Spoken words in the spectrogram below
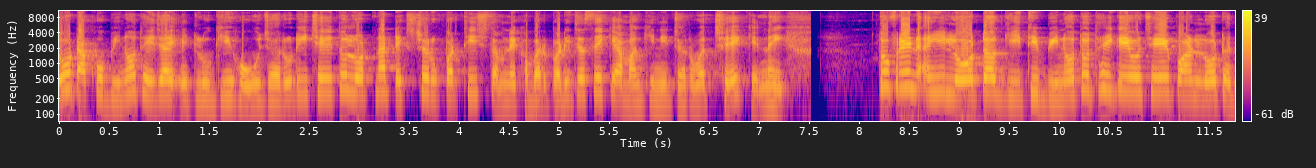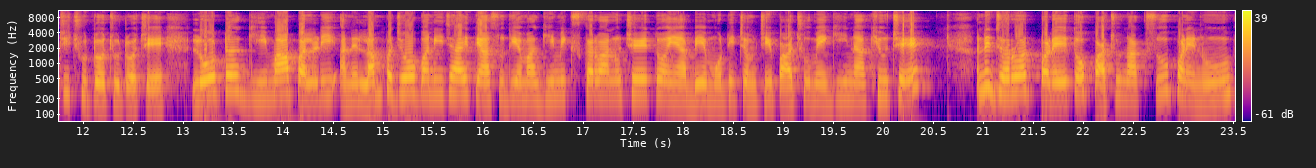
લોટ આખો ભીનો થઈ જાય એટલું ઘી હોવું જરૂરી છે. તો લોટના ટેક્સચર ઉપરથી જ તમને ખબર પડી જશે કે આમાં ઘીની જરૂરત છે કે નહીં. તો ફ્રેન્ડ અહીં લોટ ઘીથી ભીનો તો થઈ ગયો છે, પણ લોટ હજી છૂટો છૂટો છે. લોટ ઘીમાં પલળી અને લંપ જેવો બની જાય, ત્યાં સુધી એમાં ઘી મિક્સ કરવાનું છે. તો અહીંયા બે મોટી ચમચી પાછું મેં ઘી નાખ્યું છે. અને જરૂરત પડે તો પાછું નાખશું. પણ એનું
